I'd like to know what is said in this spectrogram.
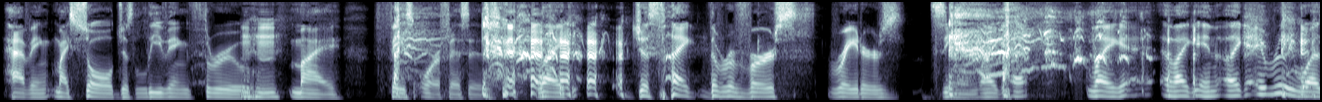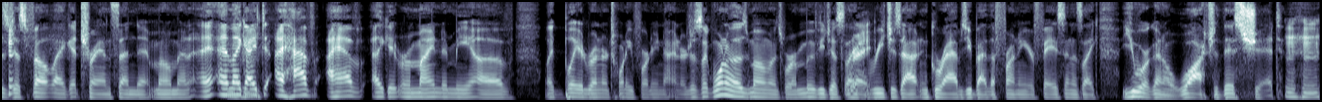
having my soul just leaving through Mm-hmm. my face orifices, like just like the reverse Raiders scene, like. uh, like like in like it really was just felt like a transcendent moment and, and like Mm-hmm. I, I have i have like it reminded me of like blade runner 2049 or just like one of those moments where a movie just like Right. reaches out and grabs you by the front of your face and is like you are gonna watch this shit hmm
